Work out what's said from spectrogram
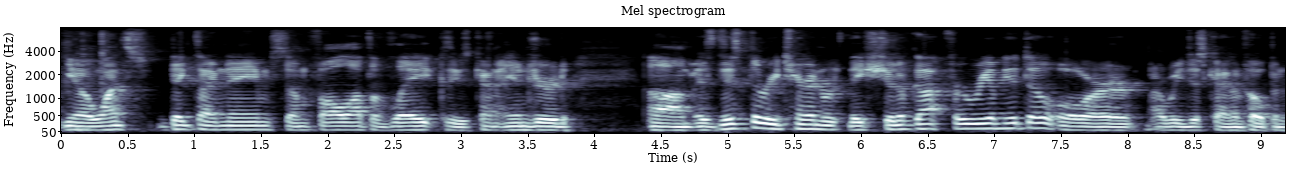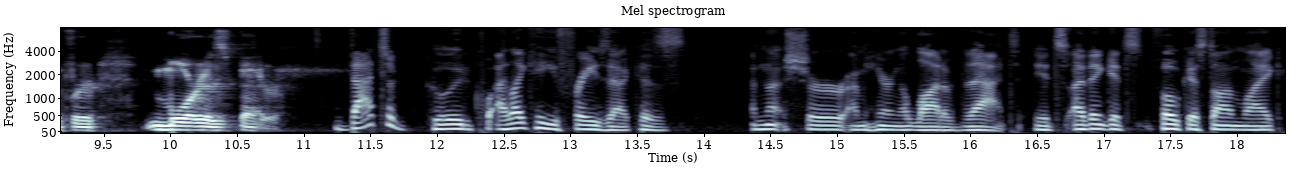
you know, once big time name, some fall off of late because he was kind of injured. Um, is this the return they should have got for Realmuto, or are we just kind of hoping for more is better? That's a good. Qu- I like how you phrase that because I'm not sure I'm hearing a lot of that. It's I think it's focused on like,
